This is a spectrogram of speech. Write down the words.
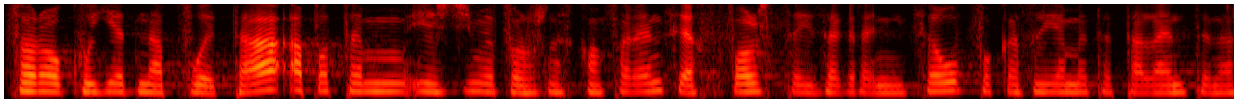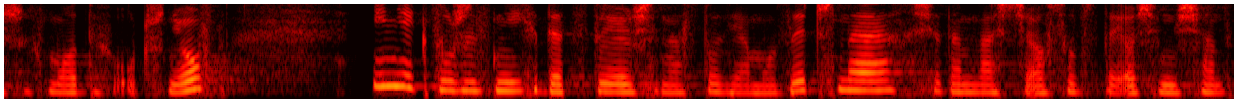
co roku jedna płyta, a potem jeździmy po różnych konferencjach w Polsce i za granicą, pokazujemy te talenty naszych młodych uczniów. I niektórzy z nich decydują się na studia muzyczne. 17 osób z tej 80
